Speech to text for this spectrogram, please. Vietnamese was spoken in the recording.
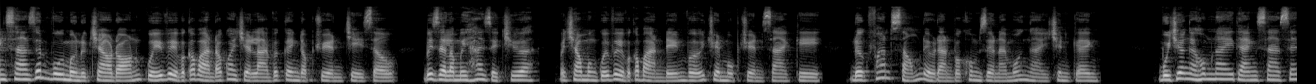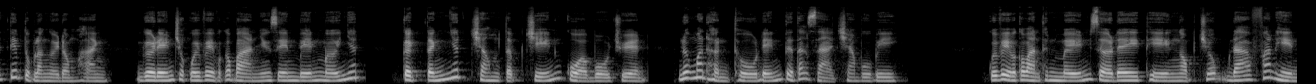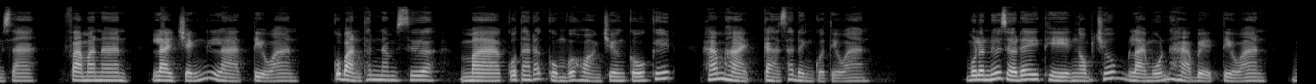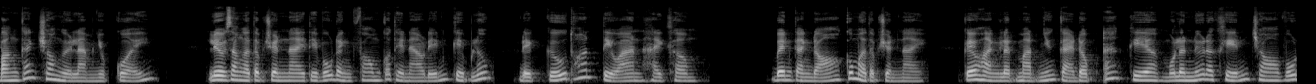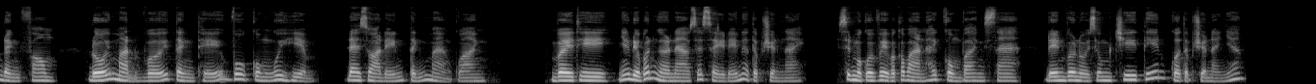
Anh Sa rất vui mừng được chào đón quý vị và các bạn đã quay trở lại với kênh đọc truyện Chị Sầu. Bây giờ là 12 giờ trưa và chào mừng quý vị và các bạn đến với chuyên mục truyền dài kỳ được phát sóng đều đặn vào khung giờ này mỗi ngày trên kênh. Buổi trưa ngày hôm nay thì anh Sa sẽ tiếp tục là người đồng hành gửi đến cho quý vị và các bạn những diễn biến mới nhất, kịch tính nhất trong tập 9 của bộ truyện Nước mắt hận thù đến từ tác giả Trang Bubi. Quý vị và các bạn thân mến, giờ đây thì Ngọc Trúc đã phát hiện ra Phạm An An lại chính là Tiểu An, của bản thân năm xưa mà cô ta đã cùng với Hoàng Trương cấu kết hãm hại cả gia đình của Tiểu An. Một lần nữa giờ đây thì Ngọc Trúc lại muốn hạ bệ Tiểu An bằng cách cho người làm nhục cô ấy. Liệu rằng ở tập truyền này thì Vũ Đình Phong có thể nào đến kịp lúc để cứu thoát Tiểu An hay không? Bên cạnh đó, cũng ở tập truyền này, kế hoạch lật mặt những kẻ độc ác kia một lần nữa đã khiến cho Vũ Đình Phong đối mặt với tình thế vô cùng nguy hiểm, đe dọa đến tính mạng của anh. Vậy thì những điều bất ngờ nào sẽ xảy đến ở tập truyện này? Xin mời quý vị và các bạn hãy cùng với anh Sa đến với nội dung chi tiết của tập truyện này nhé.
